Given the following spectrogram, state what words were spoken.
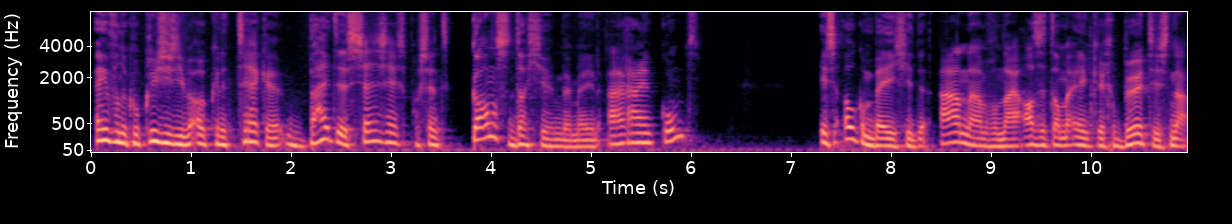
een van de conclusies die we ook kunnen trekken, buiten de 76% kans dat je daarmee in aanraking komt, is ook een beetje de aanname van, nou als het dan maar één keer gebeurd is, nou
